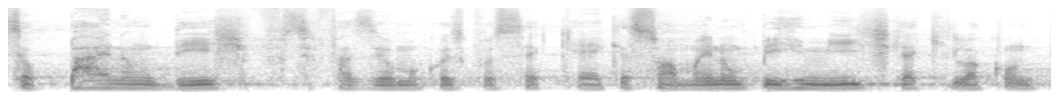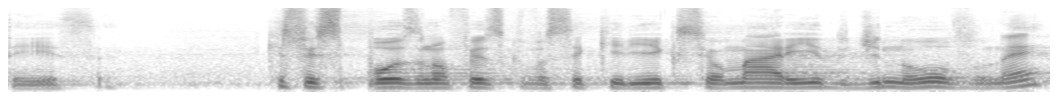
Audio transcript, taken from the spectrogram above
que seu pai não deixe você fazer uma coisa que você quer, que a sua mãe não permite que aquilo aconteça, que sua esposa não fez o que você queria, que seu marido, de novo, né?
